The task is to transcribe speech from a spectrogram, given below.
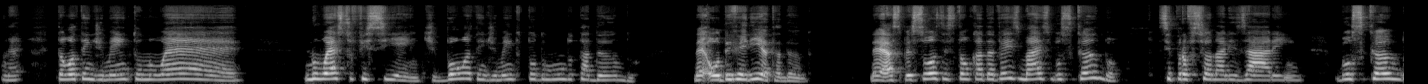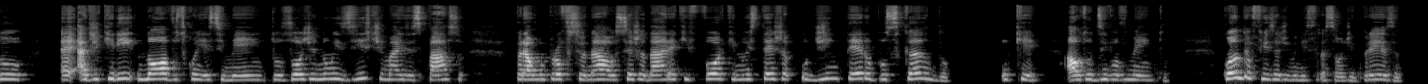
né? Então o atendimento não é não é suficiente. Bom atendimento todo mundo está dando, né? Ou deveria estar tá dando, né? As pessoas estão cada vez mais buscando se profissionalizarem, buscando é, adquirir novos conhecimentos. Hoje não existe mais espaço para um profissional, seja da área que for, que não esteja o dia inteiro buscando o quê? Autodesenvolvimento quando eu fiz administração de empresa,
